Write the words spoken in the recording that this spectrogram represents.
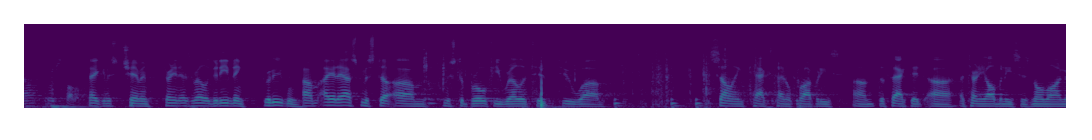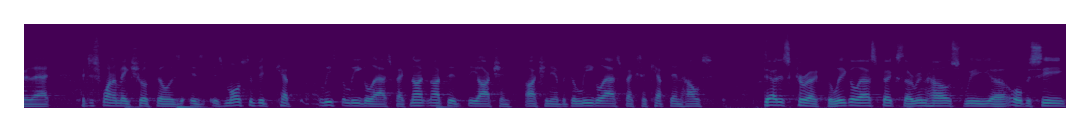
Councilor Sullivan. Thank you, Mr. Chairman. Attorney Nessralla, good evening. Good evening. Um, I had asked Mr. um, Mr. Brophy relative to um, selling tax title properties, um, the fact that uh, Attorney Albanese is no longer that. I just want to make sure, Phil, is, is, is most of it kept, at least the legal aspect, not, not the, the auction, auctioneer, but the legal aspects are kept in-house? That is correct. The legal aspects are in-house. We uh, oversee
